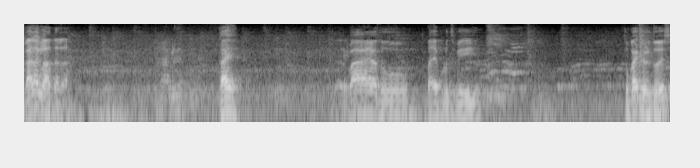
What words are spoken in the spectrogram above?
काय लागला हाताला? काय? तर बाय अदू बाय पृथ्वी. तू काय खेळतोयस?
